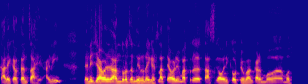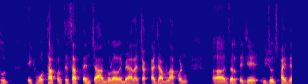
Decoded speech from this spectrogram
कार्यकर्त्यांचा आहे. आणि त्यांनी ज्यावेळी आंदोलनाचा निर्णय घेतला त्यावेळी मात्र तासगाव आणि कवठे महांकाळ म- मधून एक मोठा प्रतिसाद त्यांच्या आंदोलनाला मिळाला. चक्का जामला आपण जर त्याचे व्हिज्युअल्स फायदे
